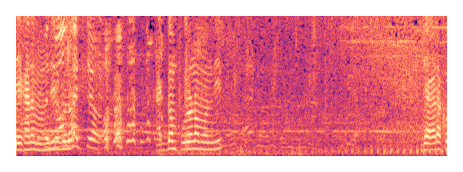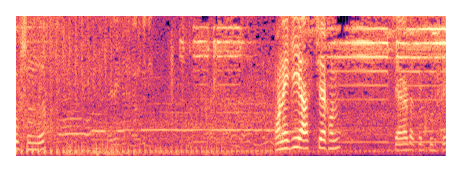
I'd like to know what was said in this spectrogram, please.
যে এখানে মন্দিরগুলো। একদম পুরনো মন্দির। জায়গাটা খুব সুন্দর। অনেকেই আসছে এখন জায়গাটাতে ঘুরতে।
